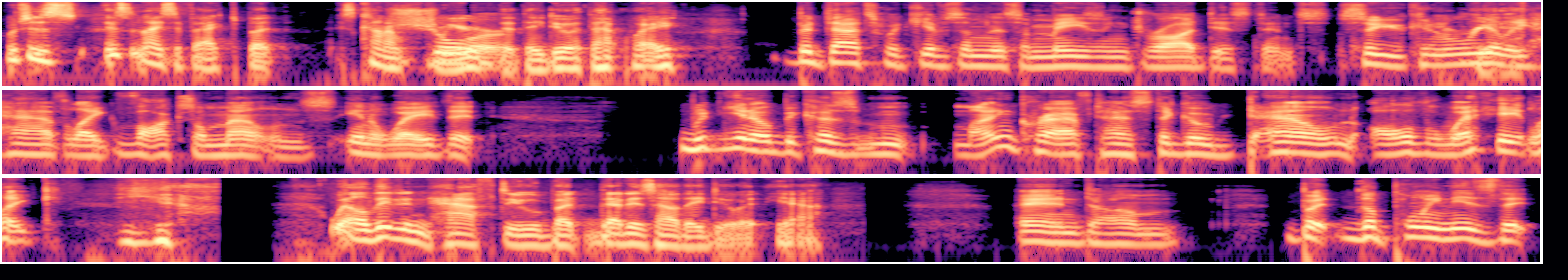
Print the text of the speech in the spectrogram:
which is is a nice effect, but it's kind of sure. weird that they do it that way. But that's what gives them this amazing draw distance. So you can really yeah. have like voxel mountains in a way that you know, because Minecraft has to go down all the way, like... Yeah. Well, they didn't have to, but that is how they do it, yeah. And, um, but the point is that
